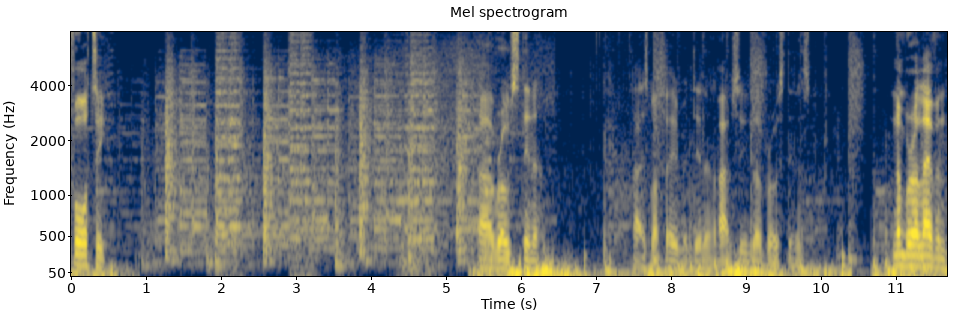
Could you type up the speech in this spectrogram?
40. Uh, roast dinner. That is my favourite dinner. I absolutely love roast dinners. Number 11.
